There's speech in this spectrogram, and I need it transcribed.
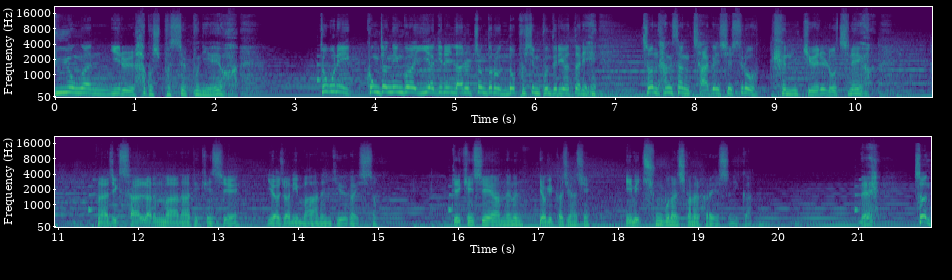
유용한 일을 하고 싶었을 뿐이에요. 두 분이 공장님과 이야기를 나눌 정도로 높으신 분들이었다니, 전 항상 작은 실수로 큰 기회를 놓치네요. 아직 살 날은 많아 디킨 씨. 여전히 많은 기회가 있어. 디킨 씨의 안내는 여기까지 하지. 이미 충분한 시간을 할애했으니까. 네, 전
